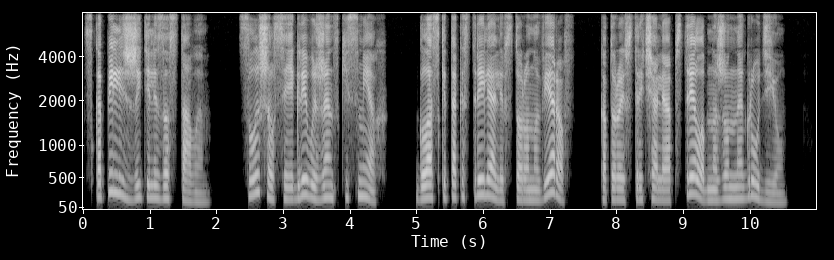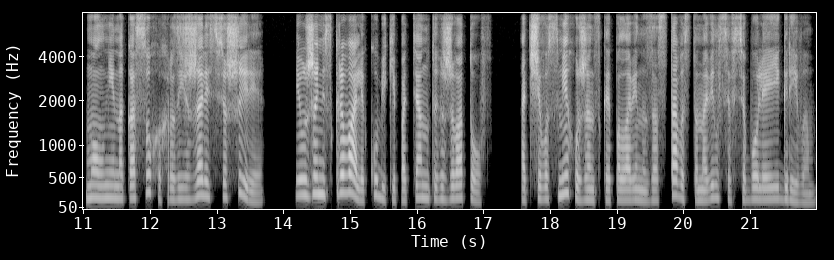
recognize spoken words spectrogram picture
скопились жители заставы. Слышался игривый женский смех, Глазки так и стреляли в сторону веров, которые встречали обстрел обнаженной грудью. Молнии на косухах разъезжались все шире и уже не скрывали кубики подтянутых животов, отчего смех у женской половины заставы становился все более игривым,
